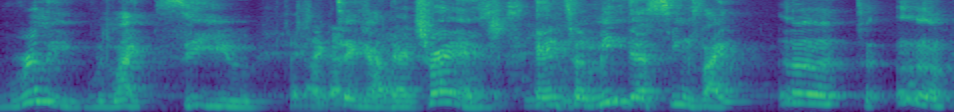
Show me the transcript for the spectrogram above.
really would like to see you Take out Check the out take out that trash. And to me, that seems like uh to uh,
